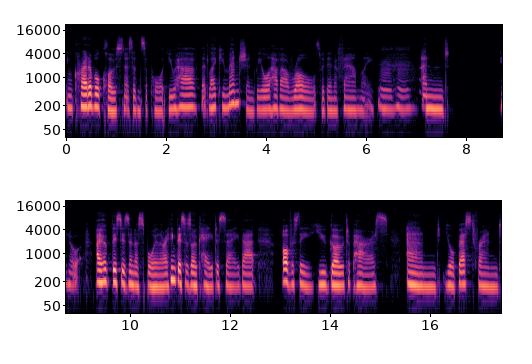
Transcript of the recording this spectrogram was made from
incredible closeness and support you have. But like you mentioned, we all have our roles within a family. Mm-hmm. And you know, I hope this isn't a spoiler. I think this is okay to say that obviously you go to Paris and your best friend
